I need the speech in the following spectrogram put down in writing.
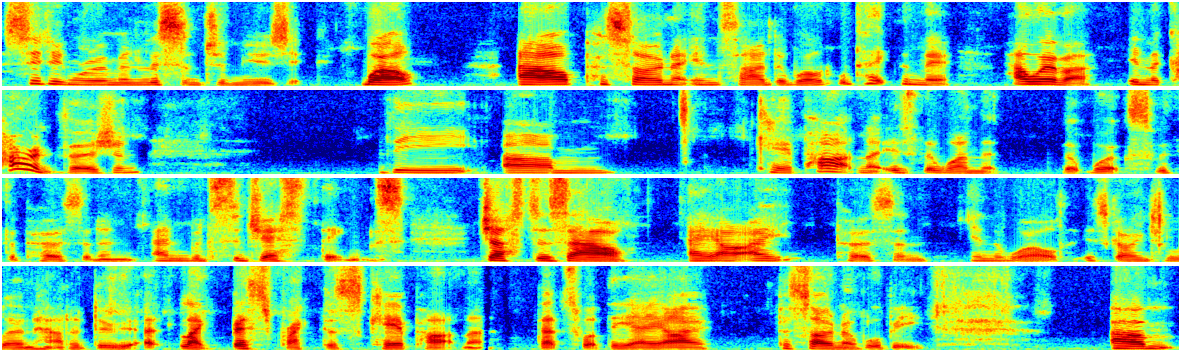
sitting room and listen to music. Well, our persona inside the world will take them there. However, in the current version, the um, care partner is the one that, that works with the person and, and would suggest things, just as our AI person in the world is going to learn how to do it, like best practice care partner. That's what the AI persona will be. Um,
